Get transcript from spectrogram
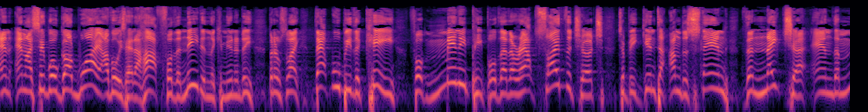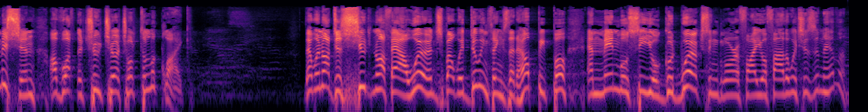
And, and I said, well, God, why? I've always had a heart for the need in the community, but it was like that will be the key for many people that are outside the church to begin to understand the nature and the mission of what the true church ought to look like. That we're not just shooting off our words, but we're doing things that help people, and men will see your good works and glorify your Father which is in heaven.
